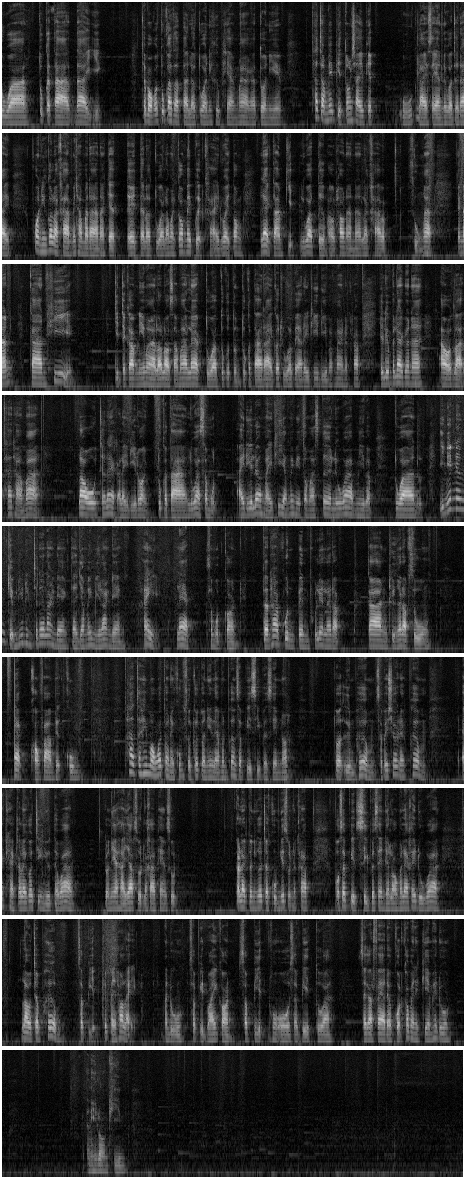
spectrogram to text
ตัวตุ๊กตาได้อีก จะบอกว่าตุ๊กตาแต่แล้วตัวนี่คือแพงมากนะตัวนี้ ถ้าจำไม่ผิดต้องใช้เพชรอู้หลายแสนเลยกว่าจะได้ พวกนี้ก็ราคาไม่ธรรมดานะแกเอ้แต่ละตัวแล้วมันก็ไม่เปิดขายด้วยต้องแลกตามกิจหรือว่าเติมเอาเท่านั้นนะราคาแบบสูงมาก ดังนั้นการที่กิจกรรมนี้มาแล้วเราสามารถแลกตัวตุ๊กตุนตุ๊กตาได้ ก็ถือว่าเป็นอะไรที่ดีมากๆนะครับ อย่าลืมไปแลกด้วยนะ เอาละถ้าถามว่า เราจะแลกอะไรดีระหว่างตุ๊กตาหรือว่าสมุดไอเดียเริ่มใหม่ที่ยังไม่มีตัวมาสเตอร์ หรือว่ามีแบบตัวอีกนิดนึงเก็บอีกนิดนึงจะได้ร่างแดง แต่ยังไม่มีร่างแดงให้แลกสมุดก่อน แต่ถ้าคุณเป็นผู้เล่นระดับกลางถึงระดับสูงแลกของฟาร์มเถอะคุ้ม ถ้าจะให้มองว่าตัวไหนคุ้มสุดก็ตัวนี้แหละ มันเพิ่มสปีด 4%เนาะ ตัวอื่นเพิ่มสเปเชียลแอคเพิ่มแอคแท็กอะไรก็จริงอยู่แต่ว่าตัวนี้หายากสุดราคาแพงสุด ก็แรกตัวนี้ก็จะคุ้มที่สุดนะครับบวกสปีด 4%เดี๋ยวเรามาแลกให้ดูว่า เราจะเพิ่มสปีดขึ้นไปเท่าไหร่ มาดูสปีดไว้ก่อนสปีดโฮโอสปีดตัวสกัดแฟร์เดี๋ยวกดเข้าไปในเกมให้ดู อันนี้ลองทีม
